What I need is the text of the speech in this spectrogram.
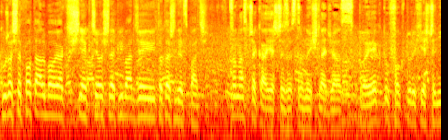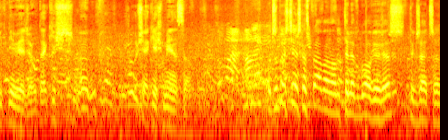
Kurza ślepota albo jak śnieg cię oślepi bardziej, to też idę spać. Co nas czeka jeszcze ze strony śledzia z projektów, o których jeszcze nikt nie wiedział? To jakieś, no, rzuć jakieś mięso. Znaczy to jest ciężka sprawa, mam tyle w głowie, wiesz, tych rzeczy.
